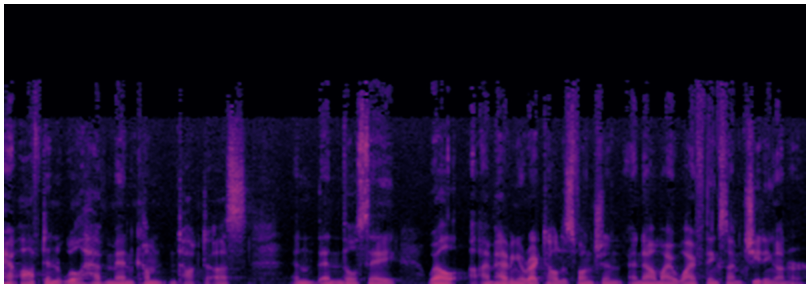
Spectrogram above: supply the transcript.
I often will have men come and talk to us, and and they'll say, "Well, I'm having erectile dysfunction, and now my wife thinks I'm cheating on her,"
